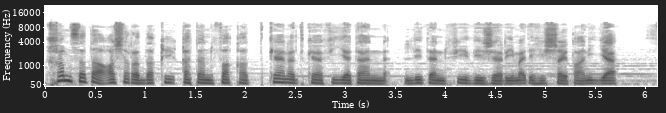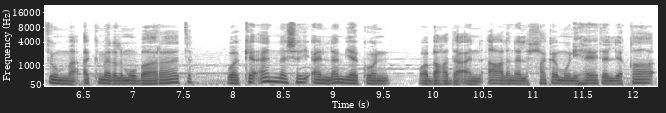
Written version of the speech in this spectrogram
خمسة عشر دقيقة فقط كانت كافية لتنفيذ جريمته الشيطانية ثم أكمل المباراة وكأن شيئا لم يكن وبعد أن أعلن الحكم نهاية اللقاء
